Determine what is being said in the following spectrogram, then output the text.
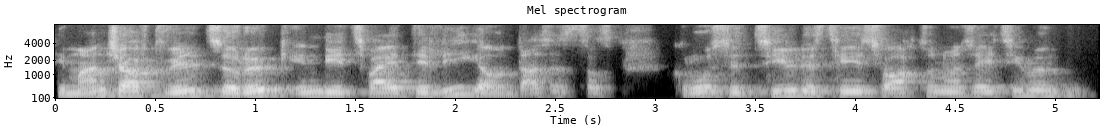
Die Mannschaft will zurück in die zweite Liga und das ist das große Ziel des TSV 1860 München.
